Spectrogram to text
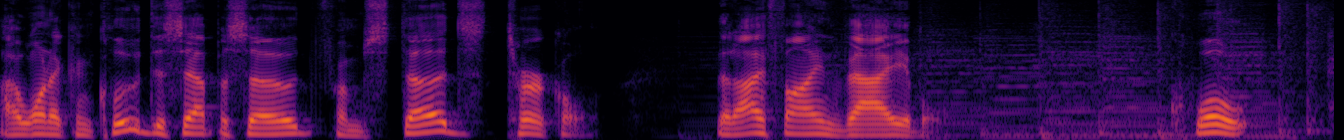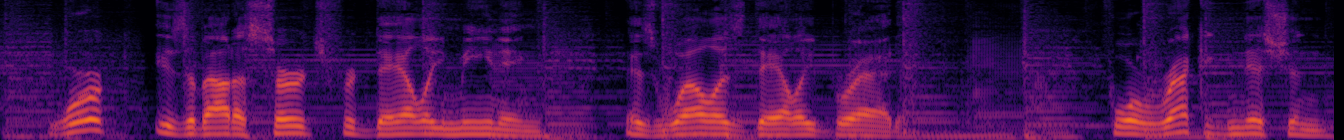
I want to conclude this episode from Studs Terkel that I find valuable. Quote, Work is about a search for daily meaning as well as daily bread, for recognition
